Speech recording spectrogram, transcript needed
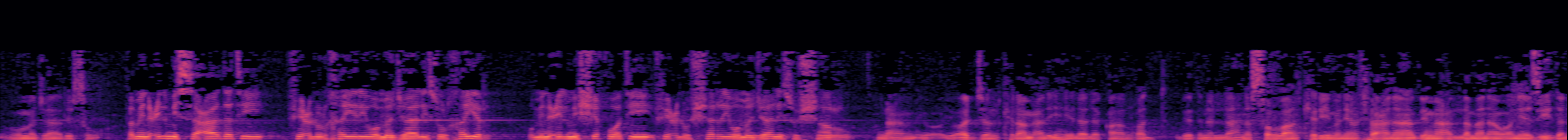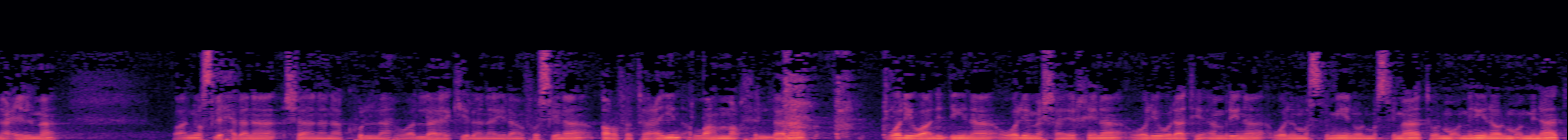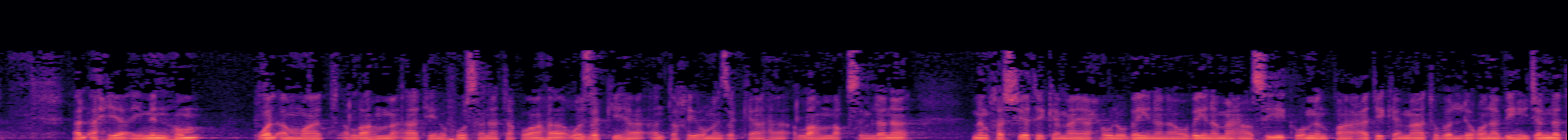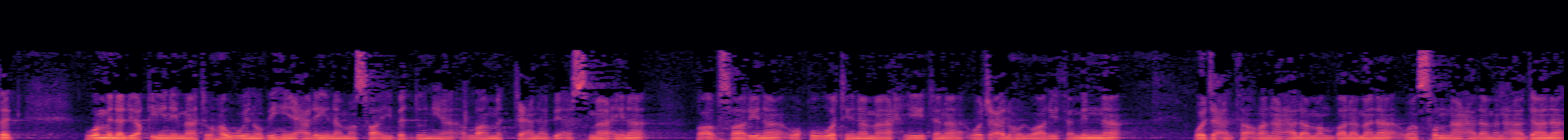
ومجالس فمن علم السعادة فعل الخير ومجالس الخير. ومن علم الشقوة فعل الشر ومجالس الشر. نعم يؤجل الكلام عليه إلى لقاء الغد بإذن الله. نسأل الله الكريم أن ينفعنا بما علمنا وأن يزيدنا علما وأن يصلح لنا شأننا كله وألا يكلنا إلى أنفسنا طرفة عين. اللهم اغفر لنا ولوالدينا ولمشايخنا ولولاة أمرنا وللمسلمين والمسلمات والمؤمنين والمؤمنات الأحياء منهم والأموات. اللهم آت نفوسنا تقواها وزكها. أنت خير من زكاها. اللهم اقسم لنا من خشيتك ما يحول بيننا وبين معاصيك ومن طاعتك ما تبلغنا به جنتك ومن اليقين ما تهون به علينا مصائب الدنيا. اللهم متعنا بأسماعنا وأبصارنا وقوتنا ما أحييتنا واجعله الوارث منا واجعل ثأرنا على من ظلمنا وانصرنا على من عادانا.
